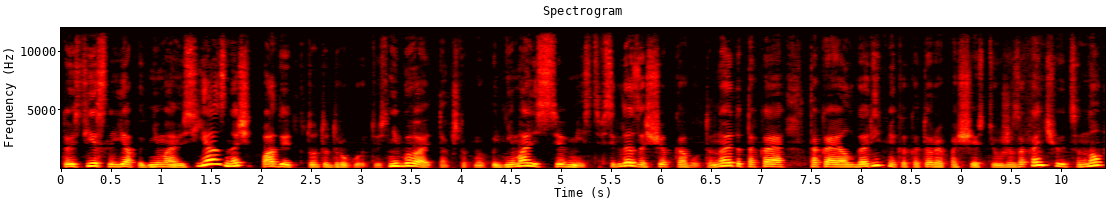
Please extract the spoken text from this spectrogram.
То есть если я поднимаюсь я, значит падает кто-то другой. То есть не бывает так, чтобы мы поднимались все вместе, всегда за счет кого-то. Но это такая, такая алгоритмика, которая по счастью уже заканчивается, но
